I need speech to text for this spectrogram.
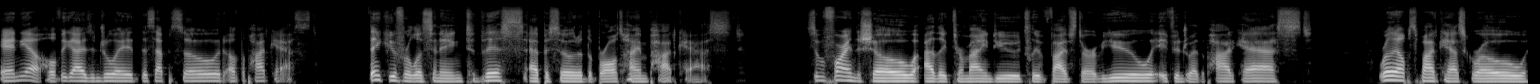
And yeah, hope you guys enjoyed this episode of the podcast. Thank you for listening to this episode of the Brawl Time podcast. So before I end the show, I'd like to remind you to leave a five star review if you enjoy the podcast. Really helps the podcast grow,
